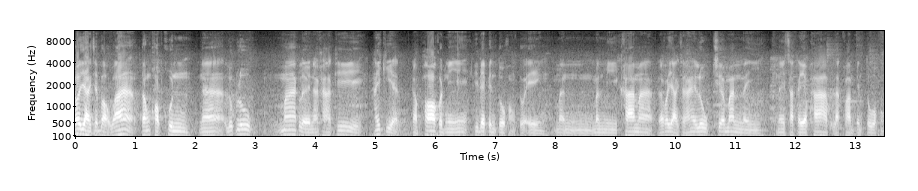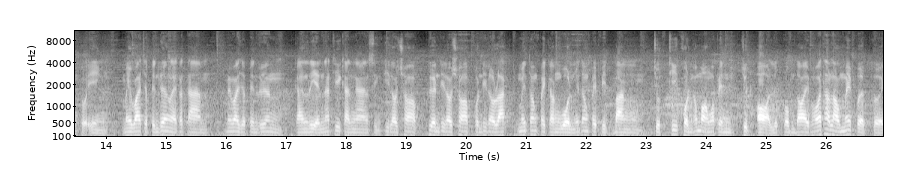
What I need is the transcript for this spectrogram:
ก็อยากจะบอกว่าต้องขอบคุณนะลูกๆมากเลยนะคะที่ให้เกียรติกับพ่อคนนี้ที่ได้เป็นตัวของตัวเอง มันมันมีค่ามาก แล้วก็อยากจะให้ลูกเชื่อมั่นในในศักยภาพและความเป็นตัวของตัวเอง ไม่ว่าจะเป็นเรื่องอะไรก็ตาม ไม่ว่าจะเป็นเรื่องการเรียนหน้าที่การงานสิ่งที่เราชอบ เพื่อนที่เราชอบคนที่เรารัก ไม่ต้องไปกังวล ไม่ต้องไปปิดบัง จุดที่คนเขามองว่าเป็นจุดอ่อนหรือปมด้อยเพราะว่าถ้าเราไม่เปิดเผย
